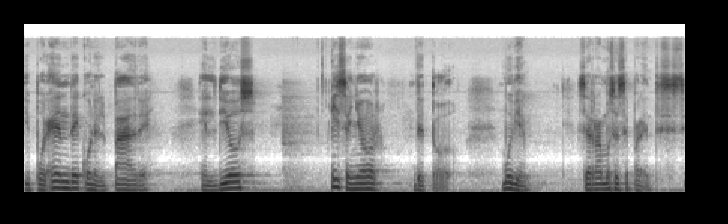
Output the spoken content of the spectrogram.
y por ende con el Padre, el Dios y Señor de todo. Muy bien. Cerramos ese paréntesis.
